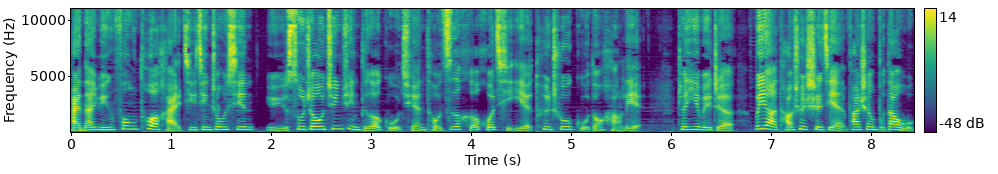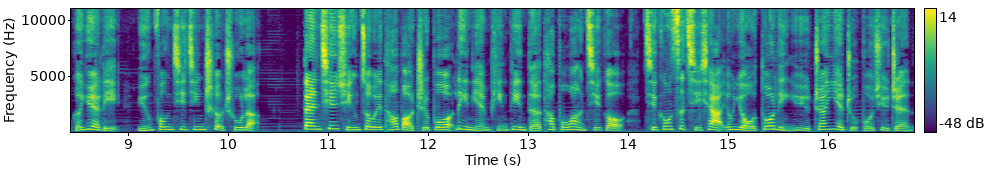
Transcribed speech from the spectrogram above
海南云峰拓海基金中心与苏州君俊德股权投资合伙企业退出股东行列。这意味着薇娅逃税事件发生不到五个月里，云峰基金撤出了。但千寻作为淘宝直播历年评定的 Top One 机构，其公司旗下拥有多领域专业主播矩阵，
